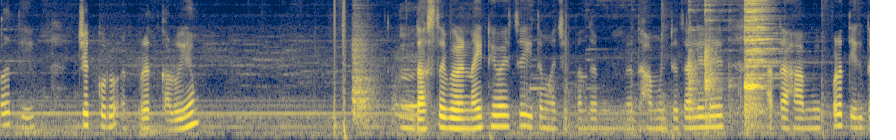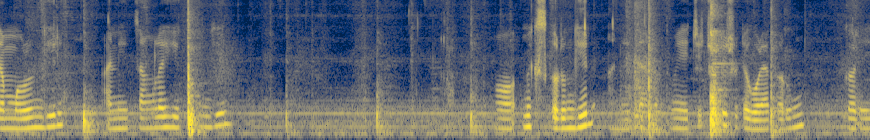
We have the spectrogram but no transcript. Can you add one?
परत ते चेक करू आणि परत काढूया. जास्त वेळ नाही ठेवायचं इथं माझे पंधरा मिनटं दहा मिनटं झालेले आहेत. आता हा मी परत एकदम मळून घेईल आणि चांगलं हे करून घेईल. मिक्स करून घेईल आणि त्यानंतर मी याचे छोटे छोटे गोळ्या करून करेल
